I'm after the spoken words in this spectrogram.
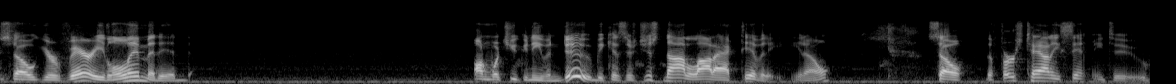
So you're very limited on what you can even do because there's just not a lot of activity, you know. So the first town he sent me to,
